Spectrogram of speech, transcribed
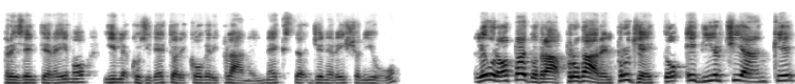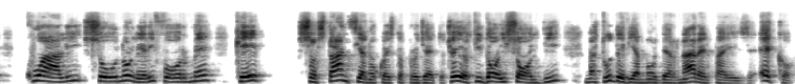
presenteremo il cosiddetto recovery plan, il Next Generation EU, l'Europa dovrà approvare il progetto e dirci anche quali sono le riforme che sostanziano questo progetto. Cioè io ti do i soldi, ma tu devi ammodernare il paese. Ecco,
